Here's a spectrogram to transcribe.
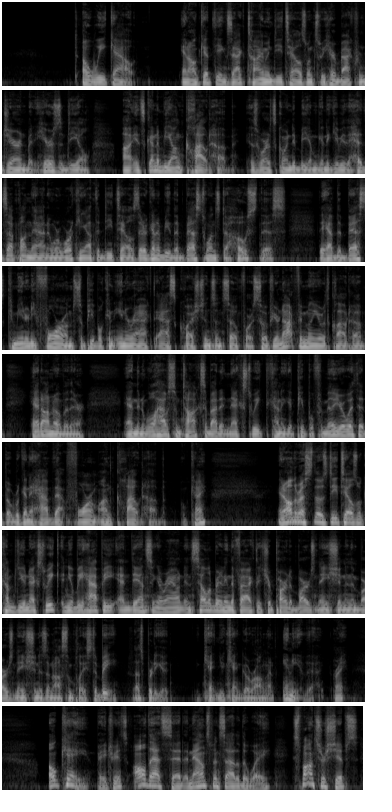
a week out and I'll get the exact time and details once we hear back from Jaron. But here's the deal. Uh, it's going to be on CloutHub, is where it's going to be. I'm going to give you the heads up on that, and we're working out the details. They're going to be the best ones to host this. They have the best community forums so people can interact, ask questions, and so forth. So if you're not familiar with CloutHub, head on over there, and then we'll have some talks about it next week to kind of get people familiar with it. But we're going to have that forum on CloutHub. Okay. And all the rest of those details will come to you next week, and you'll be happy and dancing around and celebrating the fact that you're part of Bards Nation, and then Bards Nation is an awesome place to be. So That's pretty good. You can't you can't go wrong on any of that, right? Okay, Patriots. All that said, announcements out of the way, sponsorships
